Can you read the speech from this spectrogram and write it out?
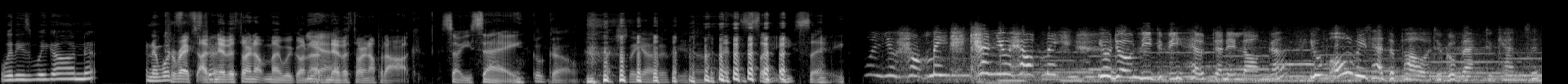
with his wig on. No, what's Correct. the I've story? never thrown up my wig on. Yeah. I've never thrown up at ARQ. So you say. Good girl. Actually, yeah, if you have. so you say. Will you help me? Can you help me? You don't need to be helped any longer. You've always had the power to go back to Kansas.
